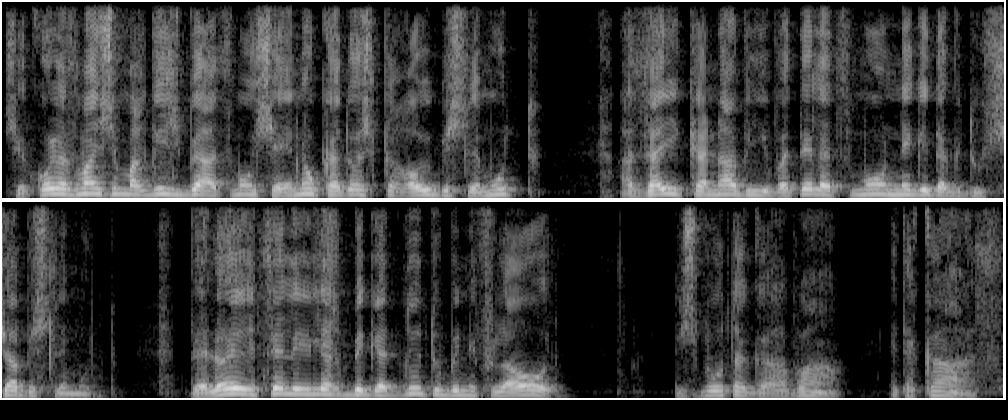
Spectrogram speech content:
שכל הזמן שמרגיש בעצמו שאינו קדוש כראוי בשלמות, אזי ייכנע ויבטל עצמו נגד הקדושה בשלמות, ולא ירצה להילך בגדלות ובנפלאות, לשבור את הגאווה, את הכעס.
